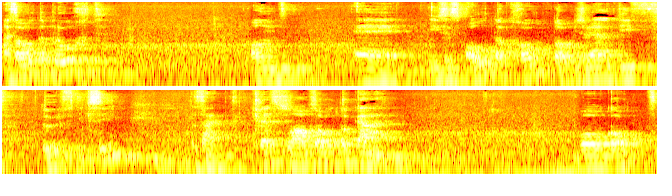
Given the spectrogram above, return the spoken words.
ein Auto gebraucht und äh, unser Autokonto war relativ dürftig. Gewesen. Es hat kein schlaues Auto gegeben, wo Gott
